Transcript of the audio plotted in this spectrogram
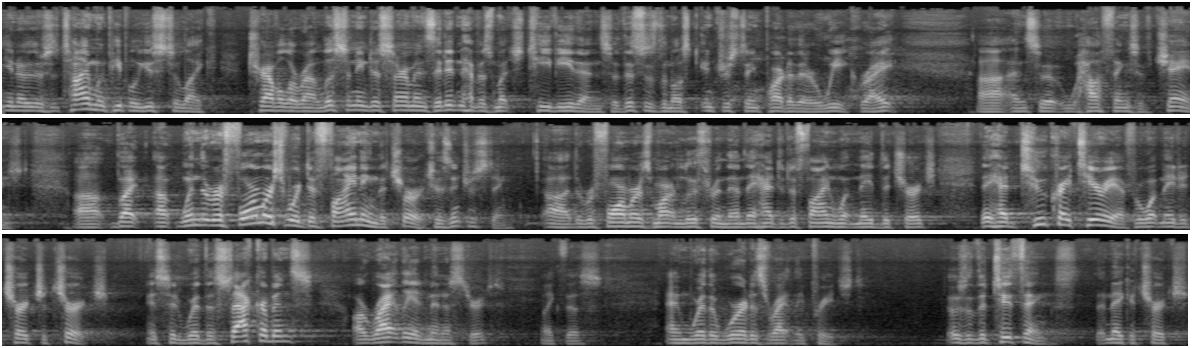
you know, there's a time when people used to like travel around listening to sermons. They didn't have as much TV then, so this is the most interesting part of their week, right? Uh, and so how things have changed. Uh, but uh, when the reformers were defining the church, it was interesting. Uh, the reformers, Martin Luther and them, they had to define what made the church. They had two criteria for what made a church a church. They said where the sacraments are rightly administered, like this, and where the word is rightly preached. Those are the two things that make a church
